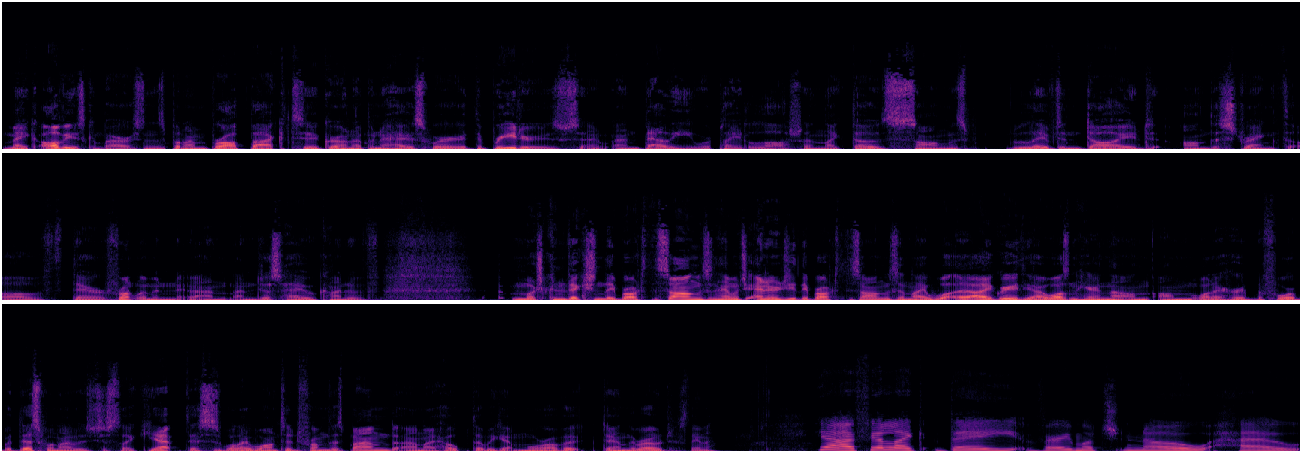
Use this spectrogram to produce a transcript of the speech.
make obvious comparisons, but I'm brought back to growing up in a house where the Breeders and, and Belly were played a lot, and like those songs lived and died on the strength of their frontwomen and and just how kind of much conviction they brought to the songs and how much energy they brought to the songs. And I, I agree with you. I wasn't hearing that on, on what I heard before, but this one I was just like, yep, this is what I wanted from this band, and I hope that we get more of it down the road. Selena. Yeah, I feel like they very much know how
